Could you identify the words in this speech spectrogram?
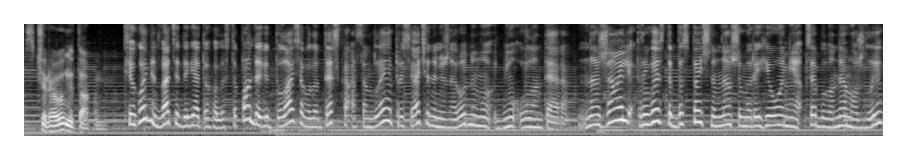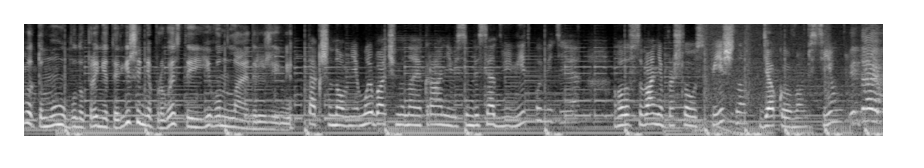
з черговим етапом. Сьогодні, 29 листопада, відбулася волонтерська асамблея, присвячена міжнародному дню волонтера. На жаль, провести безпечно в нашому регіоні це було неможливо, тому було прийнято рішення провести її в онлайн режимі. Так, шановні, ми бачимо на екрані 82 відповіді. Голосування пройшло успішно. Дякую вам всім. Вітаємо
